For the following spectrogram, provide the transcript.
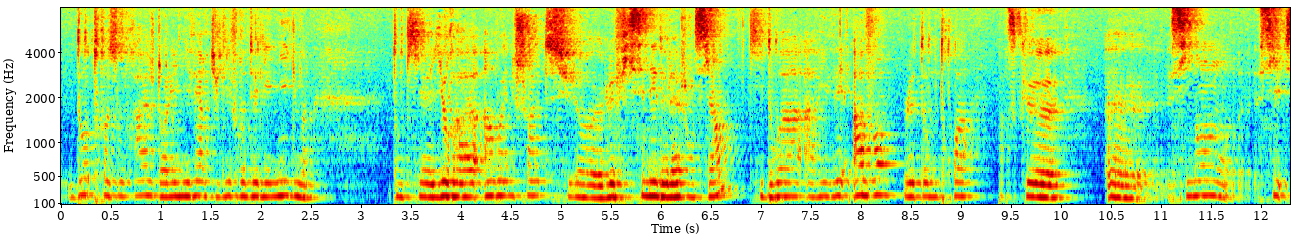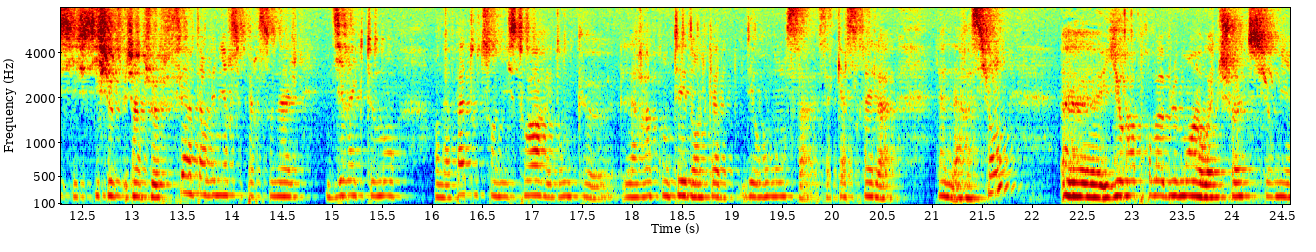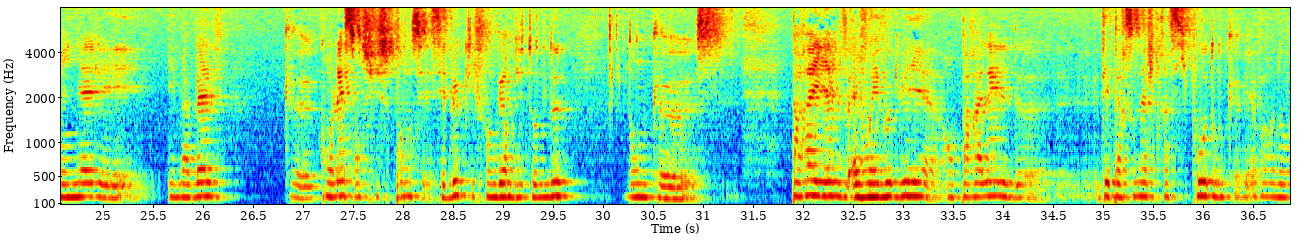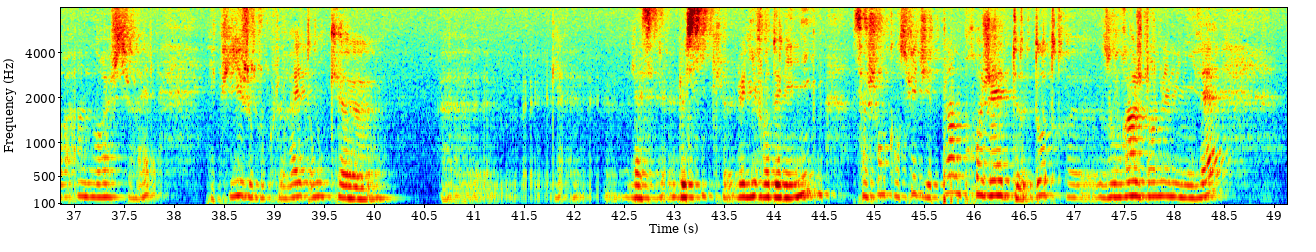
d'autres ouvrages dans l'univers du livre de l'énigme. Donc il y aura un one-shot sur le fils aîné de l'âge ancien qui doit arriver avant le tome 3 parce que euh, sinon, si, je, fais intervenir ce personnage directement, on n'a pas toute son histoire et donc euh, la raconter dans le cadre des romans, ça, casserait la, narration. Euh, il y aura probablement un one-shot sur Myrinel et, et Mabev qu'on laisse en suspens, c'est le cliffhanger du tome 2. Donc, pareil, elles, vont évoluer en parallèle des personnages principaux, donc il va y avoir un ouvrage, sur elles. Et puis, je bouclerai donc euh, le cycle, le livre de l'énigme, sachant qu'ensuite j'ai plein de projets d'autres ouvrages dans le même univers,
